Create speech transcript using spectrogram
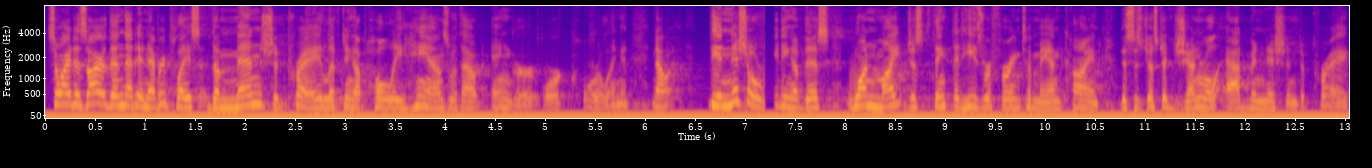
So I desire then that in every place the men should pray, lifting up holy hands without anger or quarreling. Now, the initial reading of this, one might just think that he's referring to mankind. This is just a general admonition to pray,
